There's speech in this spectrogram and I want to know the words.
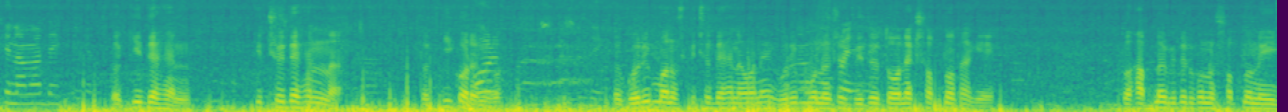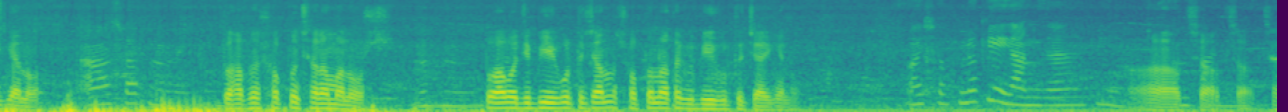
সিনেমা দেখি তো কি দেখেন? কিছুই দেখেন না? তো কি করেন? তো গরিব মানুষ কিছু দেখে না মানে? গরিব মানুষের ভিতরে তো অনেক স্বপ্ন থাকে। তো আপনার ভিতরে কোনো স্বপ্ন নেই কেন? তো আপনার স্বপ্ন ছাড়া মানুষ। তো আবার যে বিয়ে করতে চান স্বপ্ন না থাকলে বিয়ে করতে চাই কেন? আচ্ছা আচ্ছা আচ্ছা।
